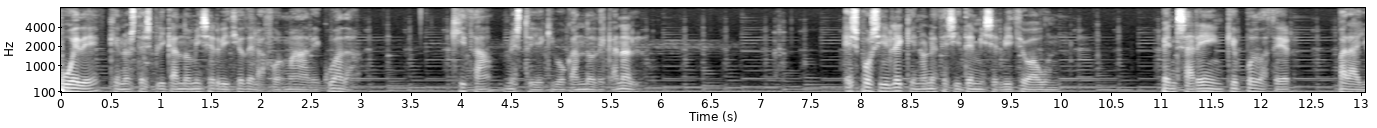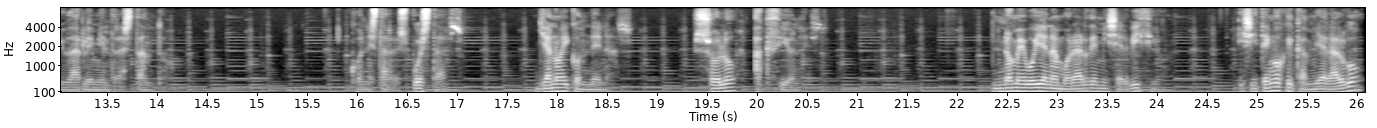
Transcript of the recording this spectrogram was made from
Puede que no esté explicando mi servicio de la forma adecuada. Quizá me estoy equivocando de canal. Es posible que no necesite mi servicio aún. Pensaré en qué puedo hacer para ayudarle mientras tanto. Con estas respuestas, ya no hay condenas, solo acciones. No me voy a enamorar de mi servicio, y si tengo que cambiar algo,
